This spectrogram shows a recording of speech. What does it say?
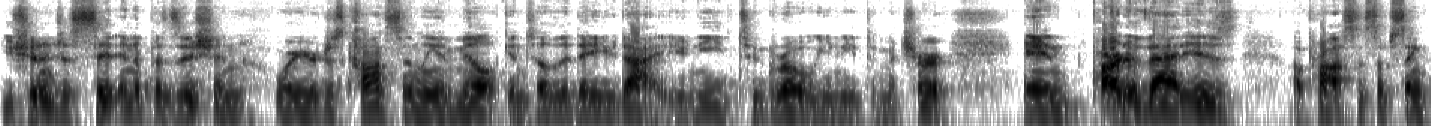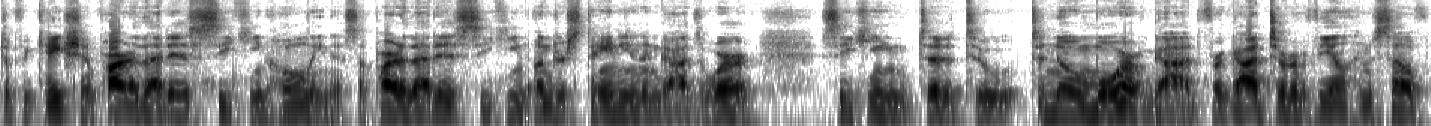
you shouldn't just sit in a position where you're just constantly in milk until the day you die. You need to grow, you need to mature. And part of that is a process of sanctification. Part of that is seeking holiness. A part of that is seeking understanding in God's word, seeking to, to, to know more of God, for God to reveal himself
